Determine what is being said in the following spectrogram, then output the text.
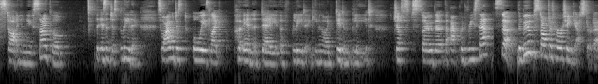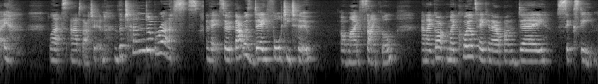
starting a new cycle that isn't just bleeding. So I would just always like put in a day of bleeding even though I didn't bleed just so that the app would reset. So the boobs started hurting yesterday. Let's add that in. The tender breasts. Okay, so that was day 42 of my cycle and I got my coil taken out on day 16.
